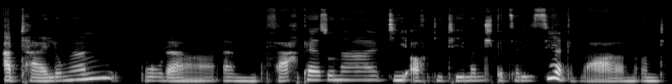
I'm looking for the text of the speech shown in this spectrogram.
Abteilungen oder ähm, Fachpersonal, die auf die Themen spezialisiert waren. Und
